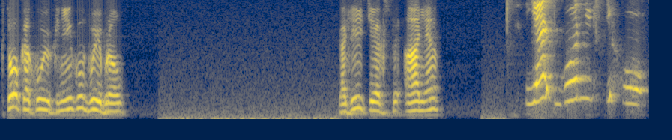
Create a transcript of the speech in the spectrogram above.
Кто какую книгу выбрал? Какие тексты? Аня? Я сборник стихов.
